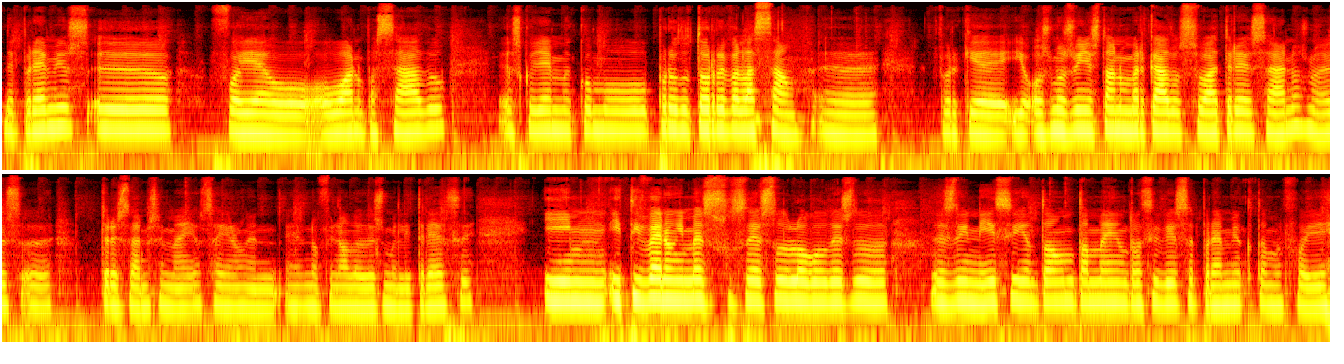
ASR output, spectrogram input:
de prémios, foi o, o, ano passado. Eu escolhi-me como produtor revelação, porque eu, os meus vinhos estão no mercado só há três anos, não é? Três anos e meio, saíram em, em, no final de 2013 e, e, tiveram imenso sucesso logo desde, desde o início e então também recebi esse prémio que também foi,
